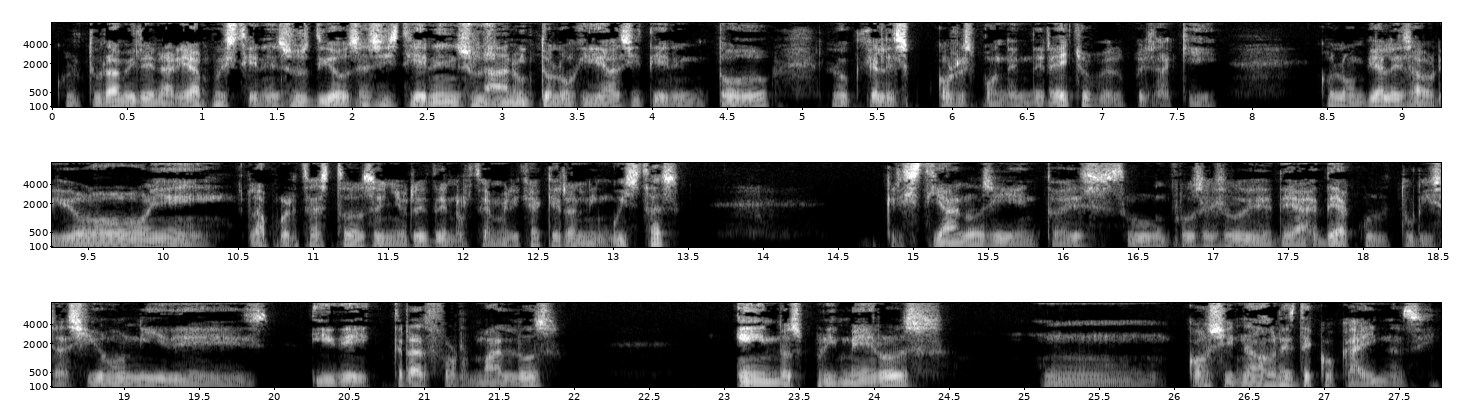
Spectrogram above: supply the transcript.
cultura milenaria, pues tienen sus dioses y tienen sus claro. mitologías y tienen todo lo que les corresponde en derecho, pero pues aquí Colombia les abrió eh, la puerta a estos señores de Norteamérica que eran lingüistas cristianos y entonces hubo un proceso de, de, de aculturización y de, y de transformarlos en los primeros mmm, cocinadores de cocaína, sí.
